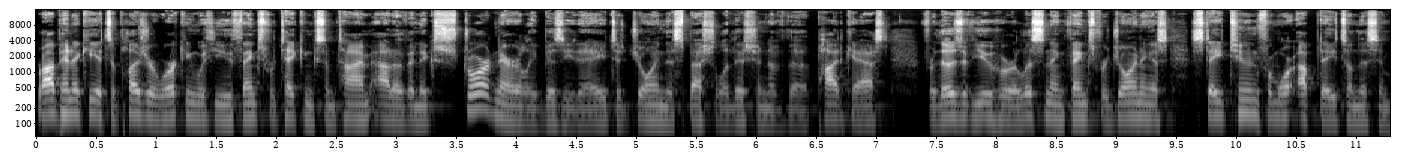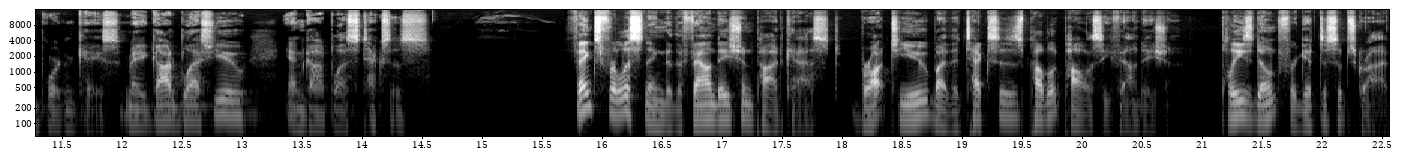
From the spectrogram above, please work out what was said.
Rob Henneke, it's a pleasure working with you. Thanks for taking some time out of an extraordinarily busy day to join this special edition of the podcast. For those of you who are listening, thanks for joining us. Stay tuned for more updates on this important case. May God bless you and God bless Texas. Thanks for listening to the Foundation Podcast, brought to you by the Texas Public Policy Foundation. Please don't forget to subscribe.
